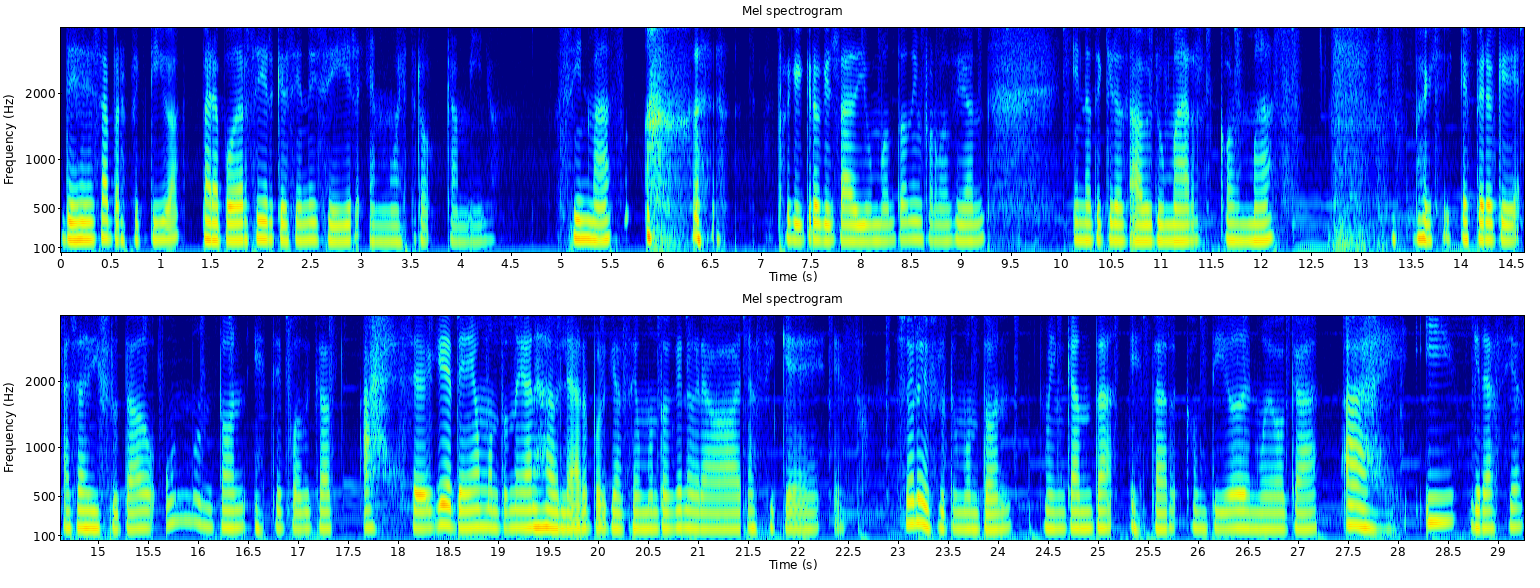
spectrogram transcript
desde esa perspectiva, para poder seguir creciendo y seguir en nuestro camino. Sin más, porque creo que ya di un montón de información y no te quiero abrumar con más. Espero que hayas disfrutado un montón este podcast. Ah, se ve que tenía un montón de ganas de hablar porque hace un montón que no grababa. Así que eso. Yo lo disfruto un montón. Me encanta estar contigo de nuevo acá. Ay, y gracias,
